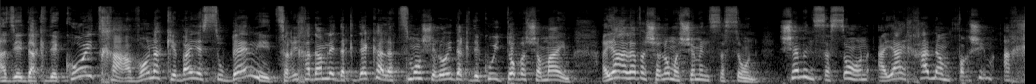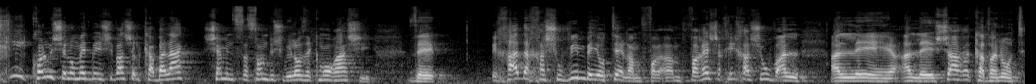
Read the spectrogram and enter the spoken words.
אז ידקדקו איתך, עוון הקיבה יסובני, צריך אדם לדקדק על עצמו שלא ידקדקו איתו בשמיים. היה עליו השלום השמן ששון. שמן ששון היה אחד המפרשים הכי, כל מי שלומד בישיבה של קבלה, שמן ששון בשבילו זה כמו רש"י. זה אחד החשובים ביותר, המפרש הכי חשוב על, על, אה, על שער הכוונות.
